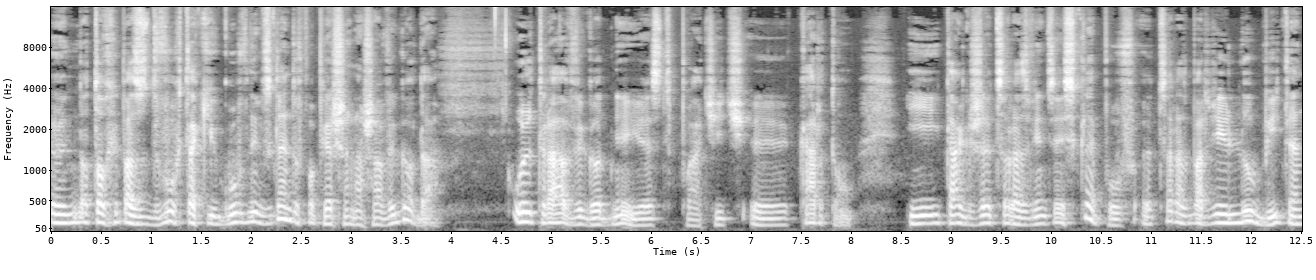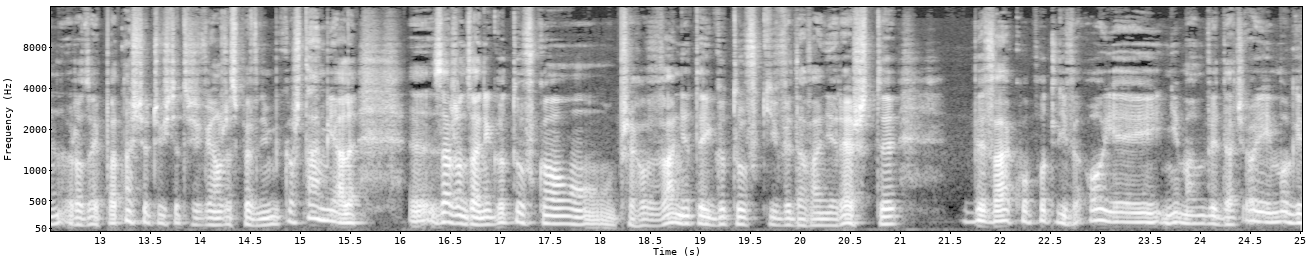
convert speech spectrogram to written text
Y, no to chyba z dwóch takich głównych względów. Po pierwsze, nasza wygoda. Ultra wygodnie jest płacić y, kartą i także coraz więcej sklepów coraz bardziej lubi ten rodzaj płatności. Oczywiście to się wiąże z pewnymi kosztami, ale e, zarządzanie gotówką, przechowywanie tej gotówki, wydawanie reszty bywa kłopotliwe. Ojej, nie mam wydać, ojej, mogę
